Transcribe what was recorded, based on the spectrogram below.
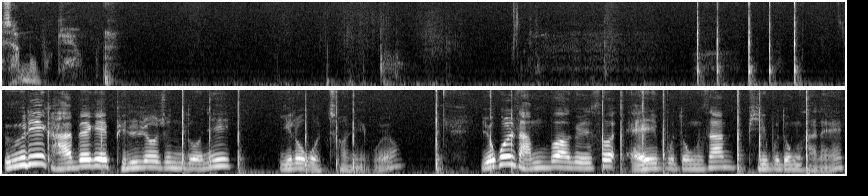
다시 한번 볼게요. 을이 가백에 빌려준 돈이 1억 5천이고요. 요걸 담보하기 위해서 A 부동산, B 부동산에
